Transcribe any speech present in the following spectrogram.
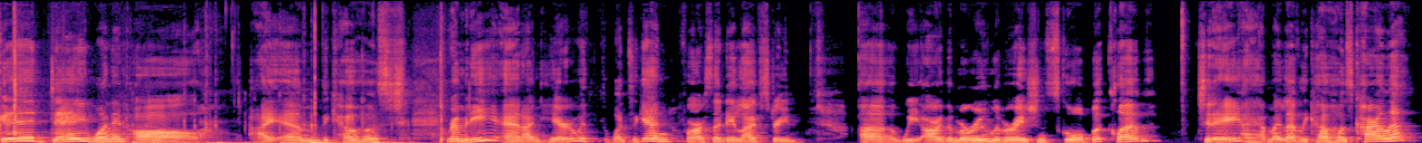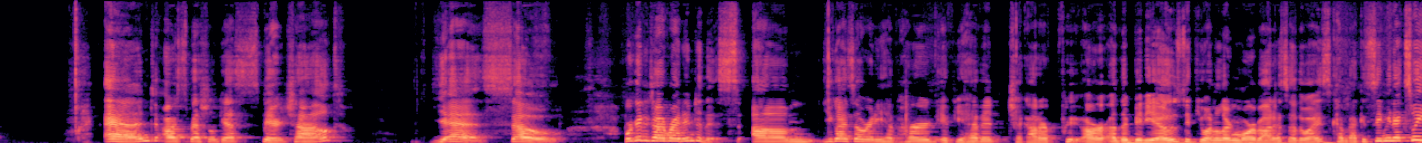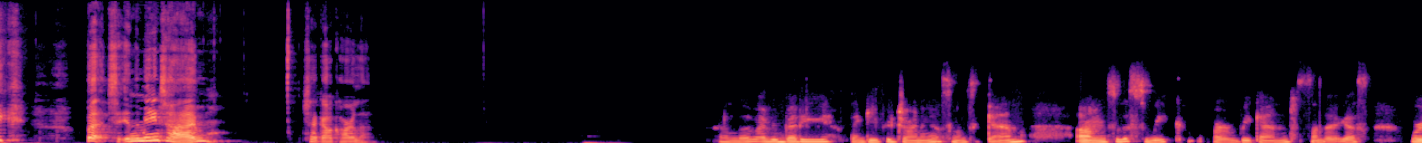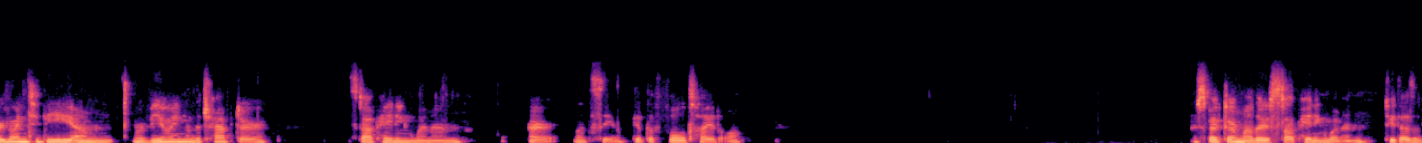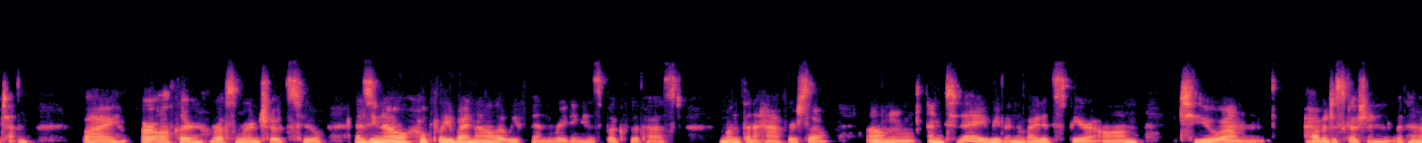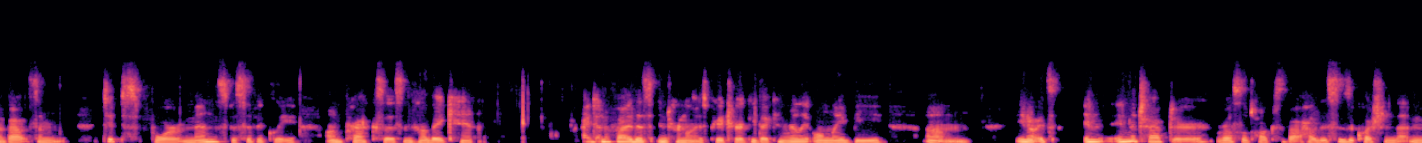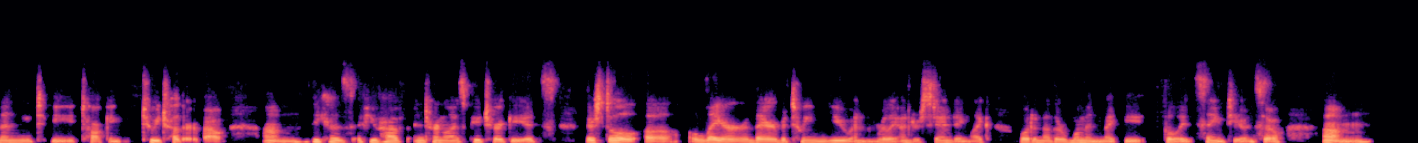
Good day, one and all. I am the co host, Remedy, and I'm here with once again for our Sunday live stream. Uh, we are the Maroon Liberation School Book Club. Today, I have my lovely co host, Carla, and our special guest, Spirit Child. Yes, so we're going to dive right into this. Um, you guys already have heard. If you haven't, check out our our other videos if you want to learn more about us. Otherwise, come back and see me next week. But in the meantime, check out Carla. Hello, everybody. Thank you for joining us once again. Um, so this week or weekend, Sunday, I guess, we're going to be um, reviewing the chapter "Stop Hating Women." Or let's see, get the full title. Respect Our Mothers, Stop Hating Women, 2010, by our author, Russell Maroon Shoatz, who, as you know, hopefully by now that we've been reading his book for the past month and a half or so. Um, and today we've invited Spirit on to um, have a discussion with him about some tips for men specifically on praxis and how they can identify this internalized patriarchy that can really only be um, you know it's in in the chapter, Russell talks about how this is a question that men need to be talking to each other about. Um, because if you have internalized patriarchy, it's there's still a, a, layer there between you and really understanding like what another woman might be fully saying to you. And so um,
